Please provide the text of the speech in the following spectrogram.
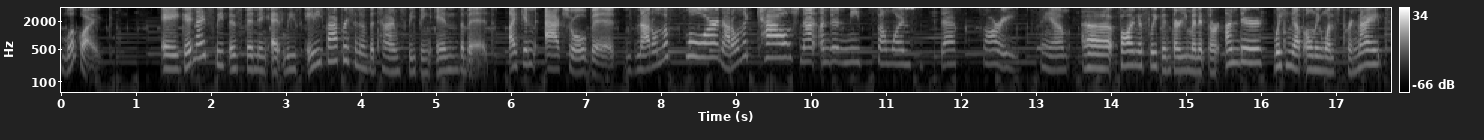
look like? A good night's sleep is spending at least 85% of the time sleeping in the bed, like an actual bed, not on the floor, not on the couch, not underneath someone's desk. Sorry, Sam. Uh, falling asleep in 30 minutes or under, waking up only once per night,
